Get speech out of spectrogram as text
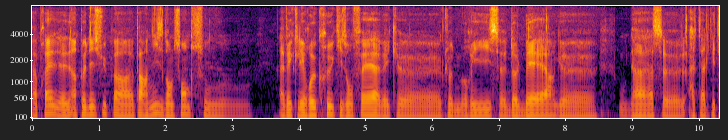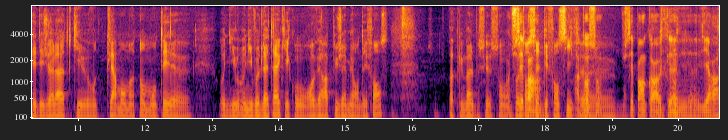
Après, un peu déçu par, par Nice dans le sens où, avec les recrues qu'ils ont fait avec euh, Claude Maurice, Dolberg, euh, Ounas, euh, Attal qui était déjà là, qui vont clairement maintenant monter euh, au, niveau, au niveau de l'attaque et qu'on reverra plus jamais en défense. Pas plus mal parce que son tu potentiel pas, hein. défensif. Attention. euh, Je sais pas encore avec Vieira.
